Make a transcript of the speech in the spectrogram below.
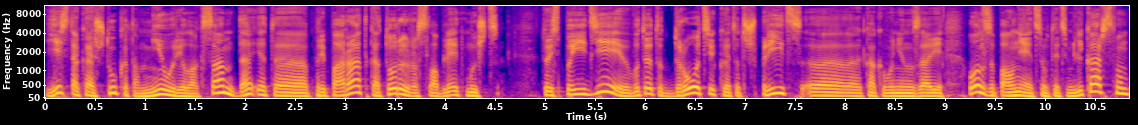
Есть такая штука, там, миорелаксан, да, это препарат, который расслабляет мышцы. То есть, по идее, вот этот дротик, этот шприц, э, как его ни назови, он заполняется вот этим лекарством,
